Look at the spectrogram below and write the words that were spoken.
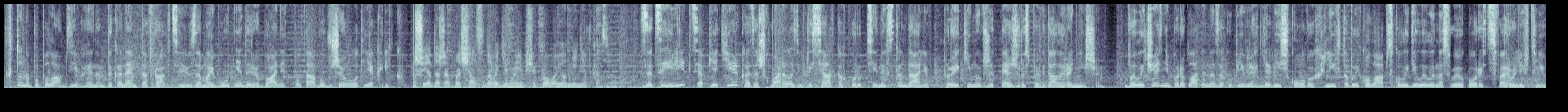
Хто напополам з Євгеном Деканем та фракцією за майбутнє дерибанять Полтаву вже от як рік. что я даже обращался до Вадима Ямщикова, и он мне не отказывал. За цей рік ця п'ятірка зашкварилась в десятках корупційних скандалів, про які ми вже теж розповідали раніше. Величезні переплати на закупівлях для військових, ліфтовий колапс, коли ділили на свою користь сферу ліфтів,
